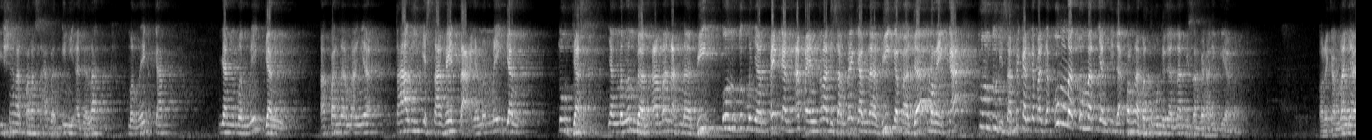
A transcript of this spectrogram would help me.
Isyarat para sahabat ini adalah mereka yang memegang apa namanya tali estafeta yang memegang tugas yang mengemban amanah Nabi untuk menyampaikan apa yang telah disampaikan Nabi kepada mereka untuk disampaikan kepada umat-umat yang tidak pernah bertemu dengan Nabi sampai hari kiamat. Oleh karenanya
